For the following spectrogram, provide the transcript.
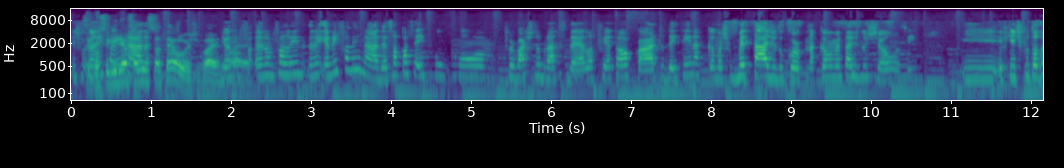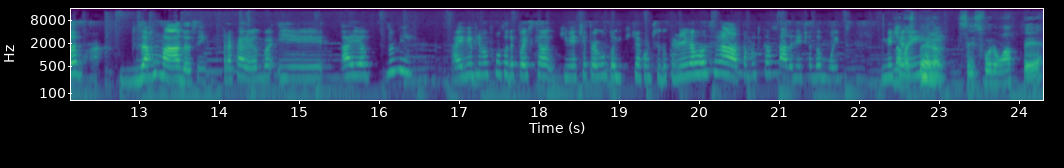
Tipo, Você conseguiria fazer isso até hoje, vai. Eu não não, é? eu não falei, eu nem, eu nem falei nada, eu só passei com, com- por baixo do braço dela, fui até o quarto, deitei na cama, tipo, metade do corpo na cama, metade no chão, assim. E eu fiquei, tipo, toda desarrumada, assim, pra caramba. E aí eu dormi. Aí minha prima contou depois que, ela- que minha tia perguntou o que, que tinha acontecido comigo. Ela falou assim: Ah, tá muito cansada, a gente andou muito. Minha Não, tia mas nem pera, vocês foram a pé,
